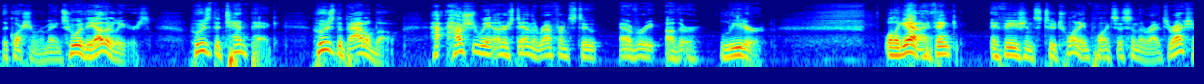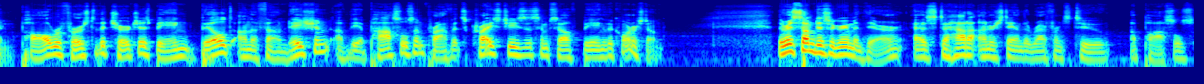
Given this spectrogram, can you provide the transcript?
the question remains who are the other leaders? Who's the tent peg? Who's the battle bow? how should we understand the reference to every other leader? Well, again, I think Ephesians 2:20 points us in the right direction. Paul refers to the church as being built on the foundation of the apostles and prophets, Christ Jesus himself being the cornerstone. There is some disagreement there as to how to understand the reference to apostles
